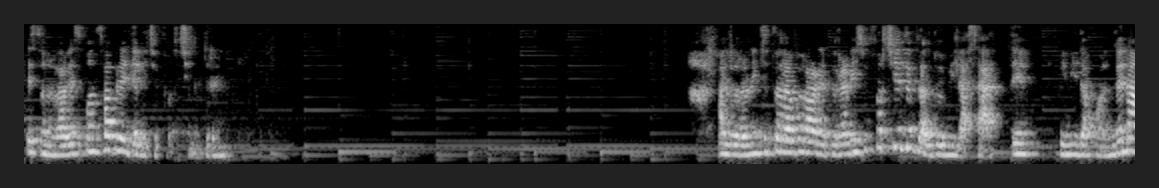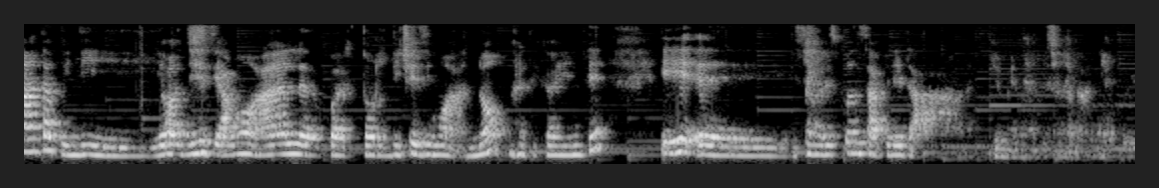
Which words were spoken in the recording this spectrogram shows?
e sono la responsabile di Alice for Children. Allora, ho iniziato a lavorare per Alice for Children dal 2007, quindi da quando è nata, quindi oggi siamo al quattordicesimo anno praticamente e eh, sono responsabile da più o meno una decina d'anni.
